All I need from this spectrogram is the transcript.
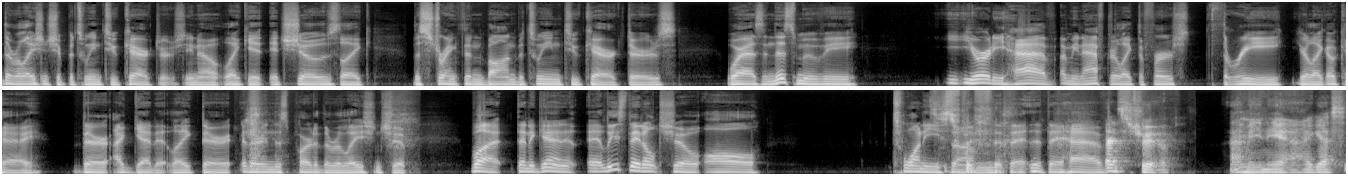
the relationship between two characters. You know, like it it shows like the strength and bond between two characters. Whereas in this movie, you already have. I mean, after like the first three, you're like, okay, they're I get it. Like they're they're in this part of the relationship. But then again, at least they don't show all twenty some that they that they have. That's true. I mean, yeah, I guess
